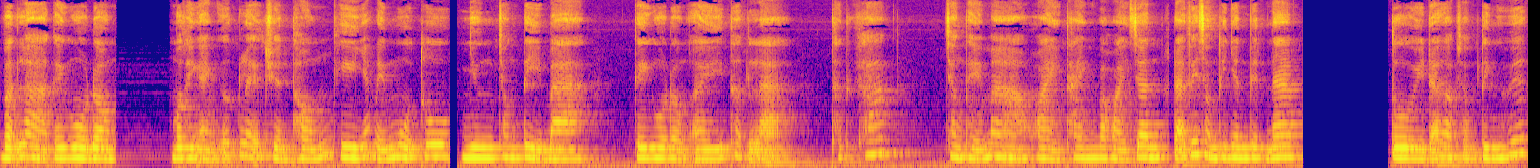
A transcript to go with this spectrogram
vẫn là cây ngô đồng, một hình ảnh ước lệ truyền thống khi nhắc đến mùa thu. Nhưng trong tỷ bà, cây ngô đồng ấy thật lạ, thật khác. Chẳng thế mà hoài thanh và hoài chân đã viết trong thi nhân việt nam. Tôi đã gặp trong tinh huyết,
